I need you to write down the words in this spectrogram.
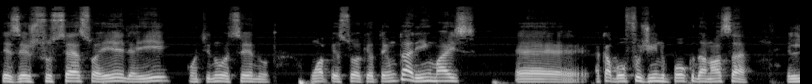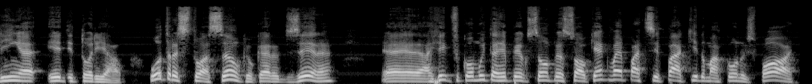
desejo sucesso a ele aí, continua sendo uma pessoa que eu tenho um carinho, mas é, acabou fugindo um pouco da nossa linha editorial. Outra situação que eu quero dizer, né? É, aí ficou muita repercussão, pessoal. Quem é que vai participar aqui do Marcou no Esporte,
